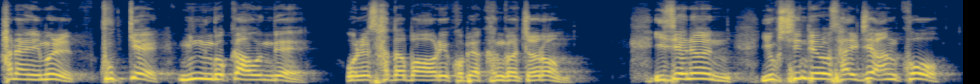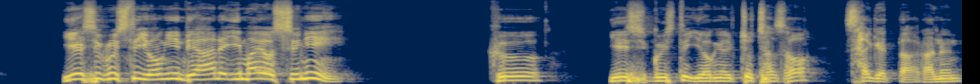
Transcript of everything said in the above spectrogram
하나님을 굳게 믿는 것 가운데 오늘 사도 바울이 고백한 것처럼 이제는 육신대로 살지 않고 예수 그리스도 영이 내 안에 임하였으니 그 예수 그리스도 영을 쫓아서 살겠다라는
